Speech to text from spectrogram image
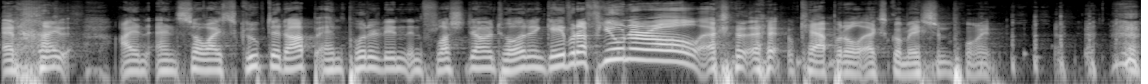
and I, I and so I scooped it up and put it in and flushed it down the toilet and gave it a funeral! Capital exclamation point.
